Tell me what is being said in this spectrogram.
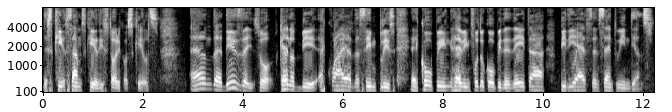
the skill, some skill, historical skills. And uh, this so cannot be acquired simply copying having photocopied the data pdfs and sent to indians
